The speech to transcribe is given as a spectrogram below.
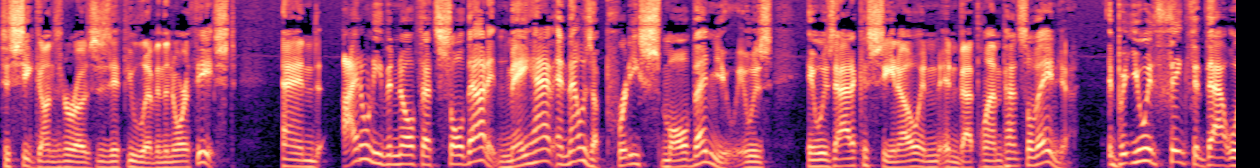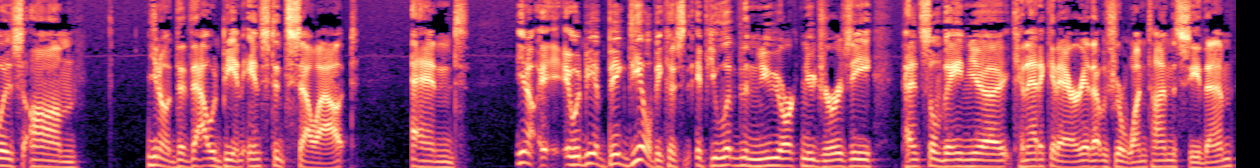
to see Guns N' Roses if you live in the Northeast. And I don't even know if that's sold out. It may have, and that was a pretty small venue. It was it was at a casino in, in Bethlehem, Pennsylvania. But you would think that that was, um, you know, that that would be an instant sellout, and you know, it, it would be a big deal because if you lived in the New York, New Jersey, Pennsylvania, Connecticut area, that was your one time to see them,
